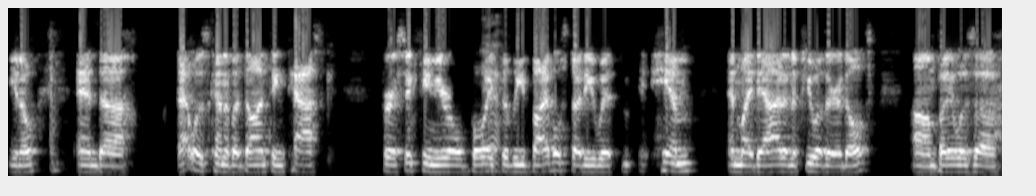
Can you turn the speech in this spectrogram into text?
you know, and uh, that was kind of a daunting task for a 16 year old boy yeah. to lead Bible study with him and my dad and a few other adults. Um, but it was uh,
